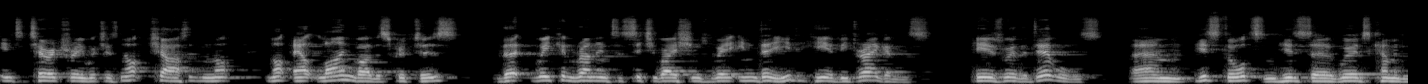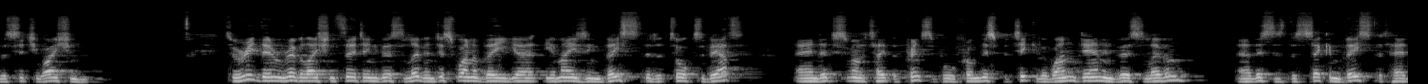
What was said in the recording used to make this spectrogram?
into territory which is not charted and not, not outlined by the scriptures, that we can run into situations where indeed here be dragons. Here's where the devil's, um, his thoughts and his uh, words come into the situation. So we read there in Revelation 13 verse 11, just one of the, uh, the amazing beasts that it talks about. And I just want to take the principle from this particular one down in verse 11. Uh, this is the second beast that had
